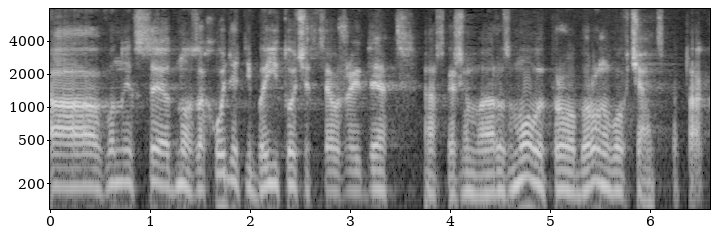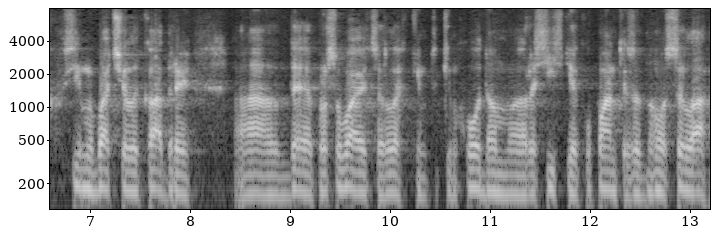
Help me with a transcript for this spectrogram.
а вони все одно заходять і бої точаться. Вже йде, скажімо, розмови про оборону Вовчанська. Так, всі ми бачили кадри, де просуваються легким таким ходом російські окупанти з одного села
